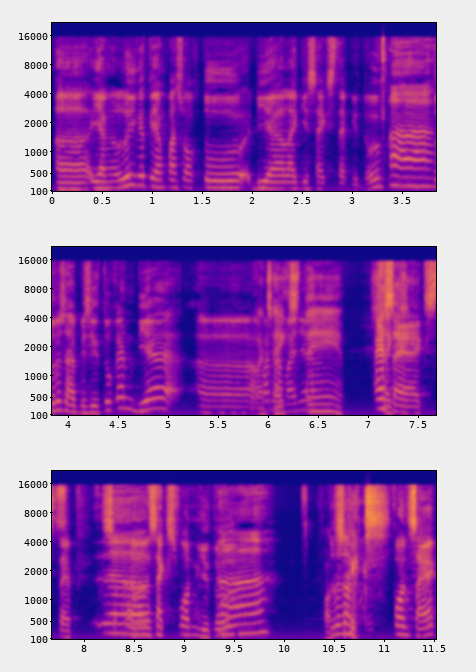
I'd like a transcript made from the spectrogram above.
Eh, yang lu inget yang pas waktu dia lagi sex step itu, Uh, terus habis itu kan dia eh, Bukan apa sex namanya? step. Eh sex step, Eh, Eh, sex phone gitu. uh, Phone terus sex. phone sex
